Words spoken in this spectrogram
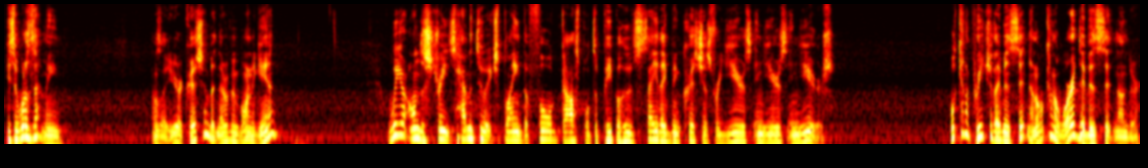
He said, What does that mean? I was like, You're a Christian but never been born again? we are on the streets having to explain the full gospel to people who say they've been Christians for years and years and years. What kind of preacher they've been sitting under? What kind of word they've been sitting under?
